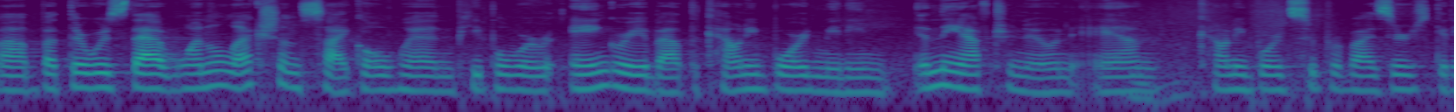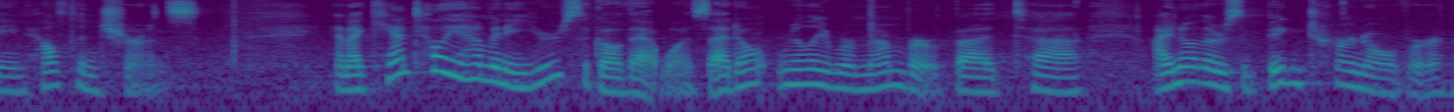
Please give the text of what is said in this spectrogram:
Uh, But there was that one election cycle when people were angry about the county board meeting in the afternoon and county board supervisors getting health insurance. And I can't tell you how many years ago that was. I don't really remember, but uh, I know there was a big turnover,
